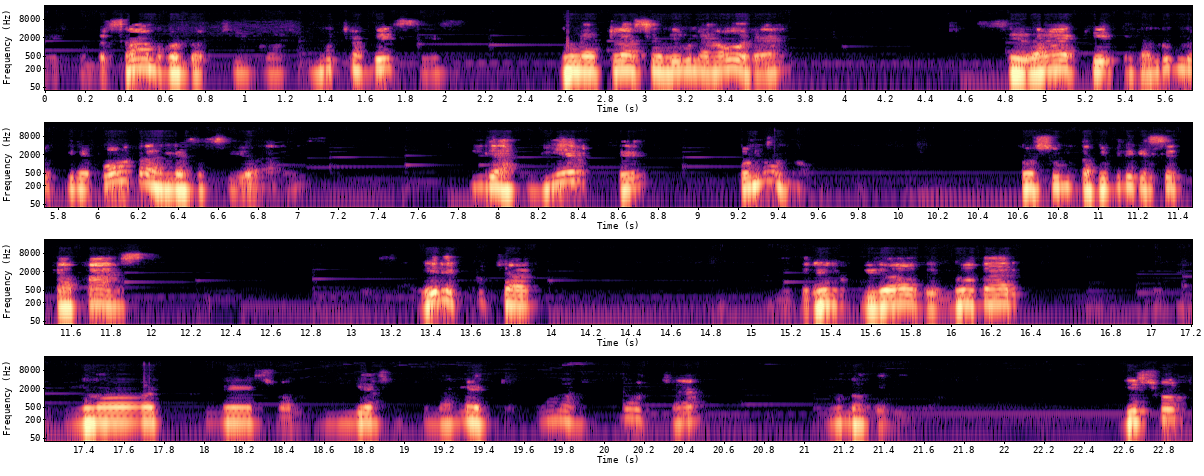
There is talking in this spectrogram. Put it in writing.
eh, conversábamos con los chicos, muchas veces una clase de una hora se da que el alumno tiene otras necesidades y las vierte con uno. Entonces uno también tiene que ser capaz de saber escuchar, de tener cuidado de no dar o guías o fundamentos. Uno escucha, uno deriva. Y eso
